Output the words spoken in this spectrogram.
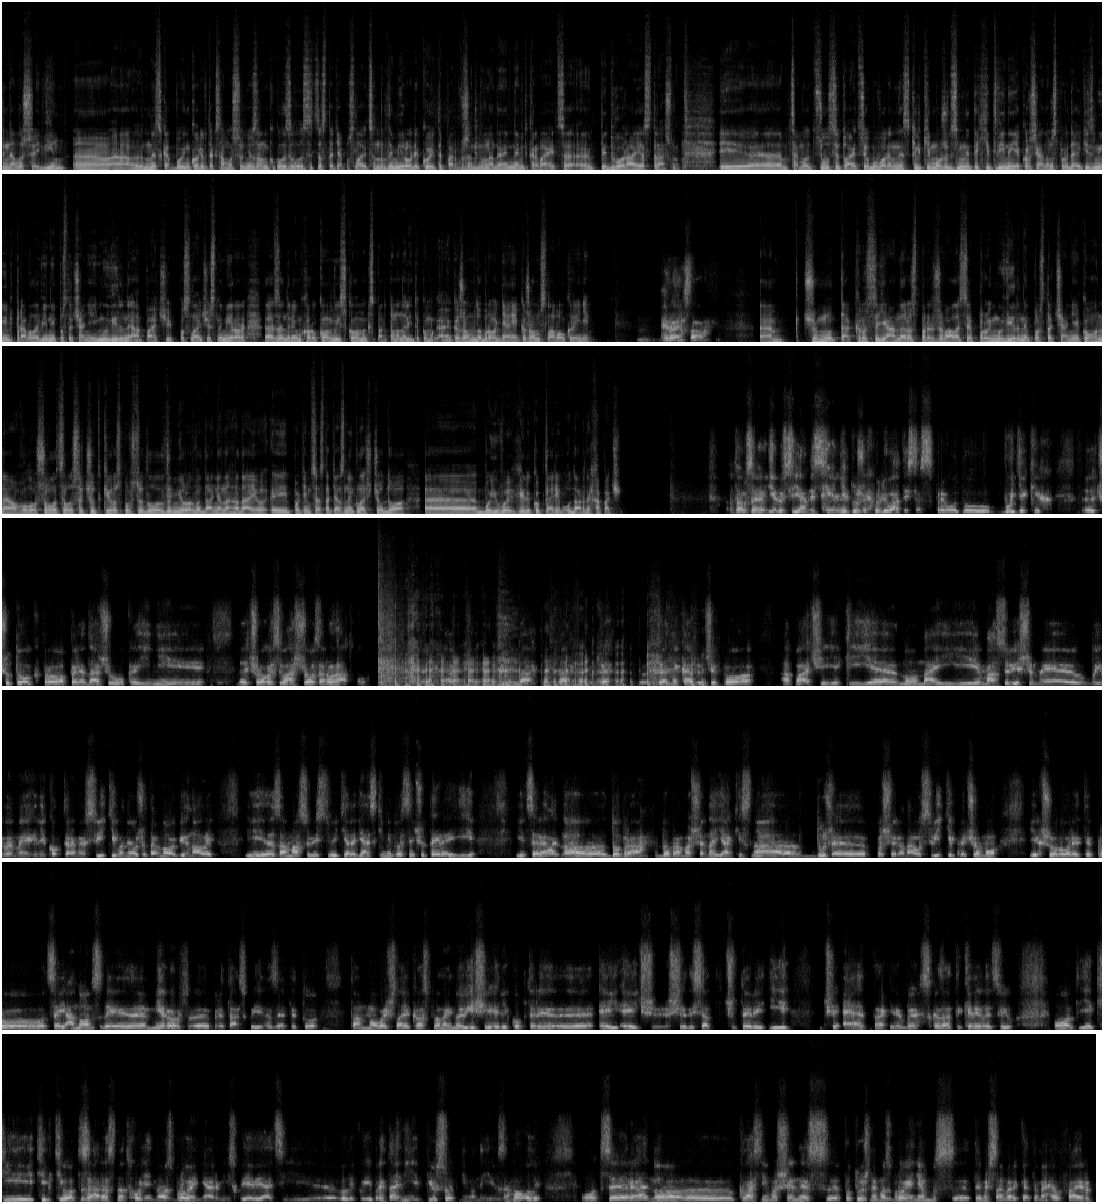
І не лише він, е, а низка воєнкорів так само сьогодні зранку, коли з'явилася ця стаття, посилаються на Mirror, якої тепер вже вона не, відкривається. е, Підгорає страшно. І е, це ми цю ситуацію обговоримо. Наскільки можуть змінити хід війни, як росіяни розповідають, і змінюють правила війни постачання ймовірне апачі, посилаючись на е, з Андрієм Хороком, військовим експертом, аналітиком. Кажу вам доброго дня. Я кажу вам слава Україні. Героям слава. Чому так росіяни розпереживалися про ймовірне постачання, якого не оголошували? Це лише чутки розповсюдили The Mirror видання. Нагадаю, і потім ця стаття зникла щодо е, бойових гелікоптерів ударних Апачі. Та взагалі росіяни схильні дуже хвилюватися з приводу будь-яких е, чуток про передачу Україні е, чогось важчого за рогатку. Так, так. Вже, вже не кажучи про Апачі, які є ну наймасовішими бойовими гелікоптерами в світі. Вони вже давно обігнали і за масовістю і ті радянські Мі 24 і і це реально добра, добра машина, якісна, дуже поширена у світі. Причому, якщо говорити про цей анонс The Mirror е, британської газети, то там мова йшла якраз про найновіші гелікоптери е, AH-64E, чи Е, так якби сказати кирилицею, от які тільки от зараз надходять на озброєння армійської авіації е, Великої Британії, півсотні вони їх замовили. От це реально е, класні машини з потужним озброєнням, з тими ж самими ракетами Hellfire,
